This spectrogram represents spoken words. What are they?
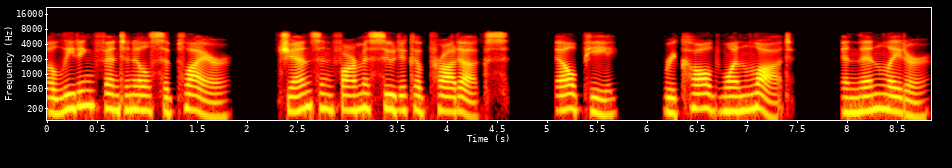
a leading fentanyl supplier, Janssen Pharmaceutica Products, LP, recalled one lot, and then later,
